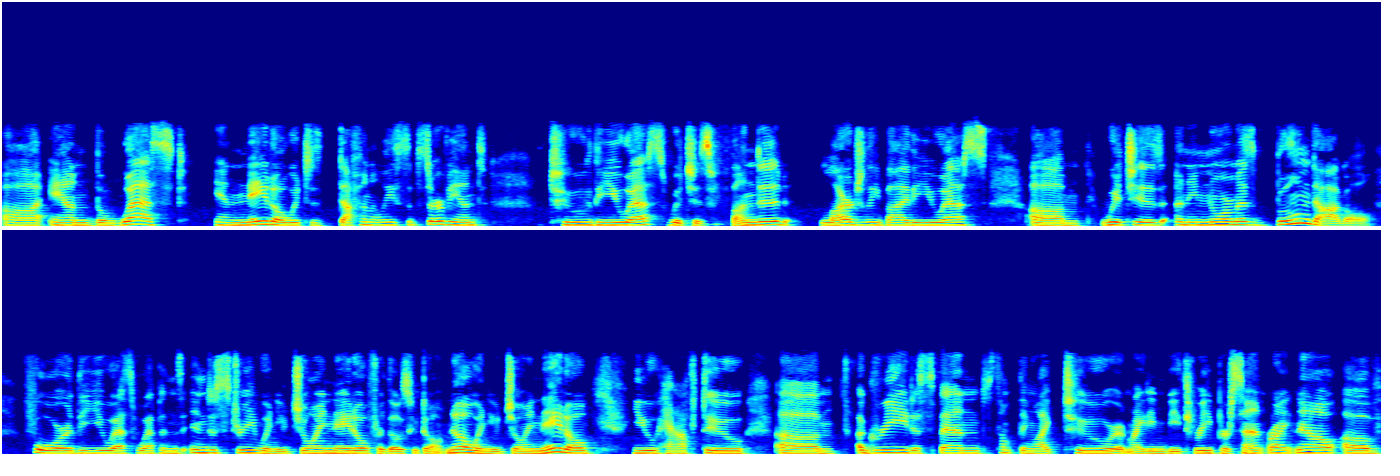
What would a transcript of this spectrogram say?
Uh, and the West and NATO, which is definitely subservient to the U.S., which is funded largely by the U.S., um, which is an enormous boondoggle for the U.S. weapons industry. When you join NATO, for those who don't know, when you join NATO, you have to um, agree to spend something like two, or it might even be three percent right now of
